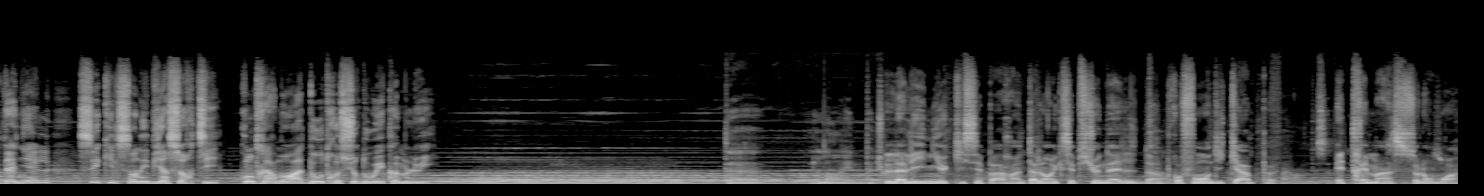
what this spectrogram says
Daniel sait qu'il s'en est bien sorti, contrairement à d'autres surdoués comme lui. La ligne qui sépare un talent exceptionnel d'un profond handicap est très mince selon moi.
